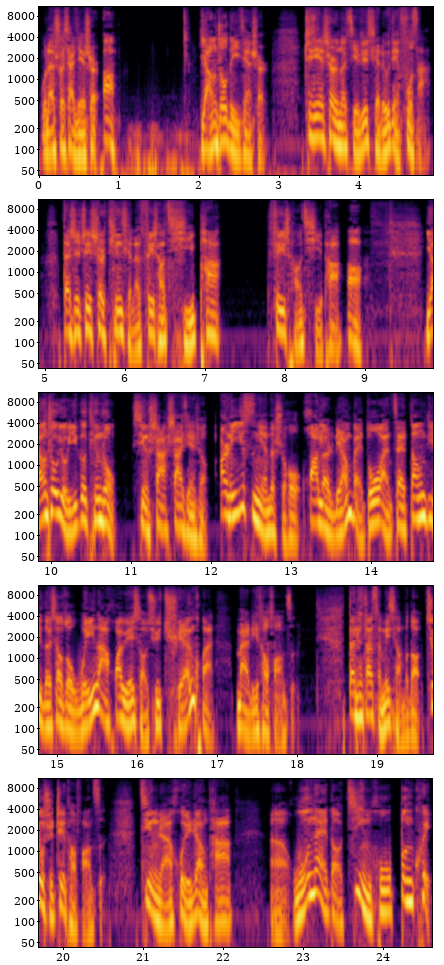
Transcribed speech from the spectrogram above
我来说下件事儿啊，扬州的一件事儿，这件事儿呢解决起来有点复杂，但是这事儿听起来非常奇葩，非常奇葩啊！扬州有一个听众姓沙，沙先生，二零一四年的时候花了两百多万，在当地的叫做维纳花园小区全款买了一套房子，但是他怎么也想不到，就是这套房子竟然会让他呃无奈到近乎崩溃。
